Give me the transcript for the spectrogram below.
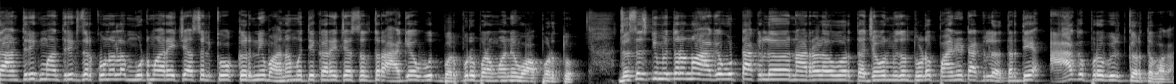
तांत्रिक मांत्रिक जर कोणाला मूठ मारायची असेल किंवा करणी भानामध्ये करायची असेल तर आग्याहूत भरपूर प्रमाणे वापरतो. जसंच की मित्रांनो आग्याहूत टाकलं नारळावर त्याच्यावर मित्रांनो थोडं पाणी टाकलं तर ते आग प्रवृत्त करतं बघा.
